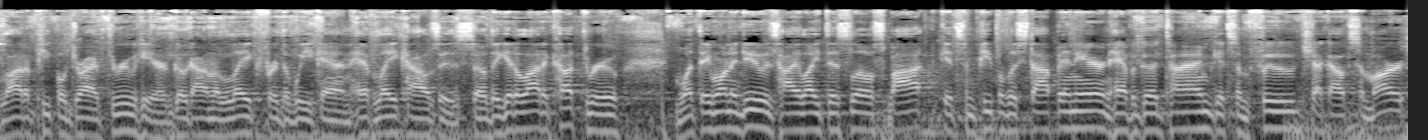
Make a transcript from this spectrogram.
A lot of people drive through here, go down to the lake for the weekend, have lake houses, so they get a lot of cut through. What they want to do is highlight this little spot, get some people to stop in here and have a good time, get some food, check out some art.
